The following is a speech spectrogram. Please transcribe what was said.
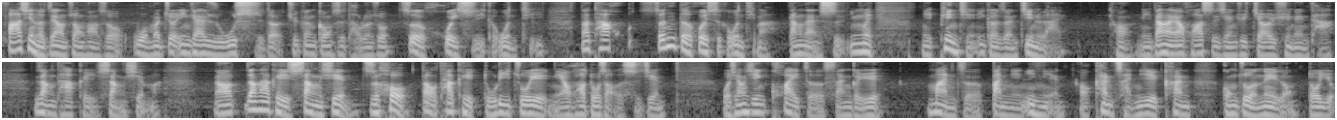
发现了这样状况的时候，我们就应该如实的去跟公司讨论说，这会是一个问题。那他真的会是个问题吗？当然是，因为你聘请一个人进来，哦，你当然要花时间去教育训练他，让他可以上线嘛。然后让他可以上线之后，到他可以独立作业，你要花多少的时间？我相信快则三个月，慢则半年、一年哦，看产业、看工作的内容都有。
